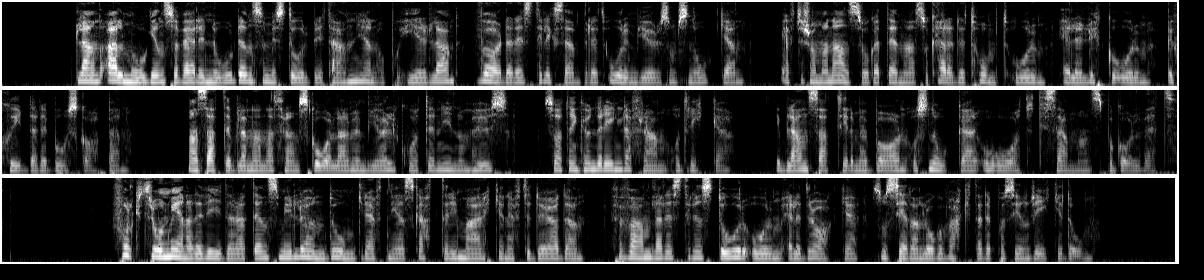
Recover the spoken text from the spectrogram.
Bland allmogen såväl i Norden som i Storbritannien och på Irland vördades till exempel ett ormdjur som snoken eftersom man ansåg att denna så kallade tomtorm eller lyckoorm beskyddade boskapen. Man satte bland annat fram skålar med mjölk åt den inomhus så att den kunde ringla fram och dricka. Ibland satt till och med barn och snokar och åt tillsammans på golvet. Folktron menade vidare att den som i lönndom grävt ner skatter i marken efter döden förvandlades till en stor orm eller drake som sedan låg och vaktade på sin rikedom.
